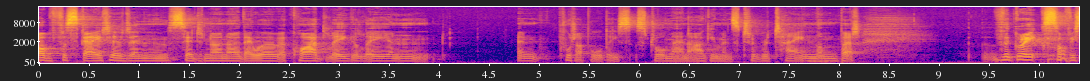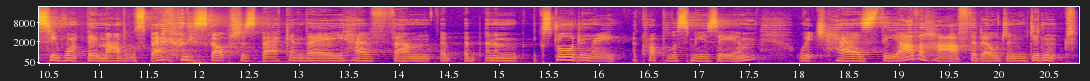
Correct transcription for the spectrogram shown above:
obfuscated and said no, no, they were acquired legally and and put up all these straw man arguments to retain them. Mm. But the Greeks obviously want their marbles back, their sculptures back, and they have um, a, a, an extraordinary Acropolis museum, which has the other half that Elgin didn't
